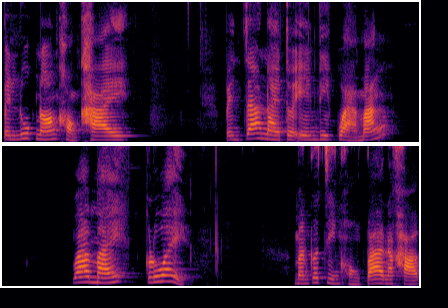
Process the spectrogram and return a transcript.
เป็นลูกน้องของใคร เป็นเจ้านายตัวเองดีกว่ามั้ง ว่าไหมกล้วย มันก็จริงของป้านะครับ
